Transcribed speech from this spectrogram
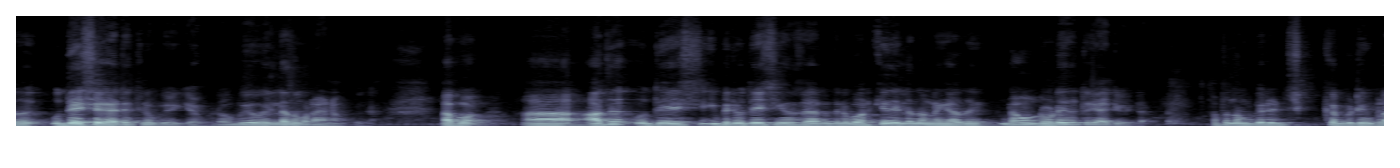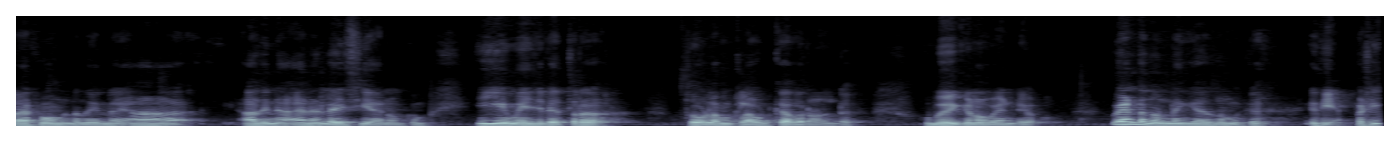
അത് ഉദ്ദേശ കാര്യത്തിന് ഉപയോഗിക്കാൻ പറ്റില്ല ഉപയോഗമില്ലെന്ന് പറയാനൊക്കില്ല അപ്പോൾ അത് ഉദ്ദേശി ഇവർ ഉദ്ദേശിക്കുന്ന സാധനത്തിന് വർക്ക് ചെയ്തില്ലെന്നുണ്ടെങ്കിൽ അത് ഡൗൺലോഡ് ചെയ്തിട്ട് കാര്യമില്ല. അപ്പോൾ നമുക്കൊരു എഡ്ജ് കമ്പ്യൂട്ടിംഗ് പ്ലാറ്റ്ഫോം ഉണ്ടെന്ന് ആ അതിനെ അനലൈസ് ചെയ്യാൻ നോക്കും. ഈ ഇമേജിൽ എത്രത്തോളം ക്ലൗഡ് കവറുണ്ട് ഉപയോഗിക്കണോ വേണ്ടയോ വേണ്ടെന്നുണ്ടെങ്കിൽ അത് നമുക്ക് ഇത് ചെയ്യാം. പക്ഷേ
